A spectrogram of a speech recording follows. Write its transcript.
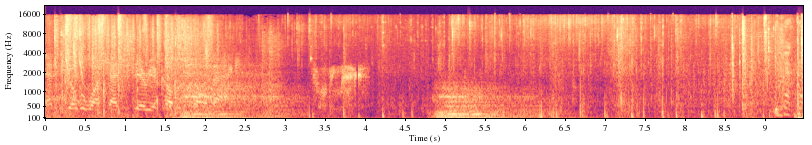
Enemy overwatch has this area covered. Fall back. Swapping mag. Impact out.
